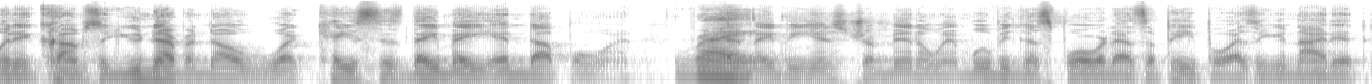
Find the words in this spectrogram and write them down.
when it comes to you never know what cases they may end up on that may be instrumental in moving us forward as a people, as a united,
